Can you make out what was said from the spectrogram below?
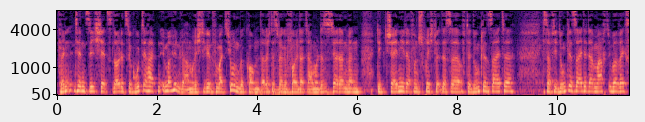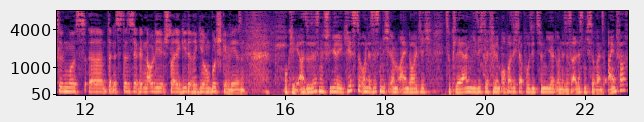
könnten sich jetzt Leute zugutehalten, immerhin, wir haben richtige Informationen bekommen, dadurch, dass wir mhm. gefoltert haben. Und das ist ja dann, wenn Dick Cheney davon spricht, dass er auf der dunklen Seite, dass er auf die dunkle Seite der Macht überwechseln muss, äh, dann ist das ist ja genau die Strategie der Regierung Bush gewesen. Okay, also es ist eine schwierige Kiste und es ist nicht ähm, eindeutig zu klären, wie sich der Film, ob er sich da positioniert und es ist alles nicht so ganz einfach,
